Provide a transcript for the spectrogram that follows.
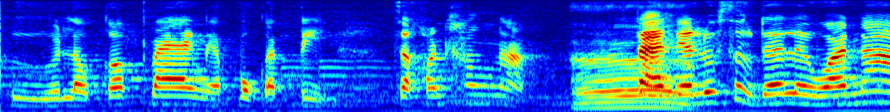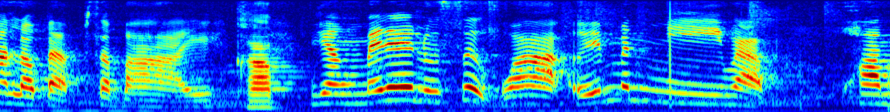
พื้นแล้วก็แป้งเนี่ยปกติจะค่อนข้างหนัก อ่าแต่อันเนี้ยรู้สึกได้เลยว่าหน้าเราแบบสบาย ครับ ยังไม่ได้รู้สึกว่า เอ้ยมันมีแบบความ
